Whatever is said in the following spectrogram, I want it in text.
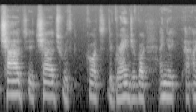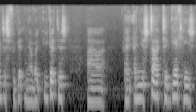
charged charged with God, the grandeur of God, and you, I just forget now, but you get this, uh, and, and, you start to get his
